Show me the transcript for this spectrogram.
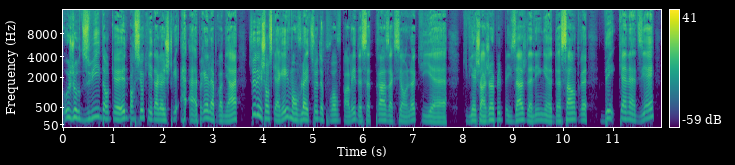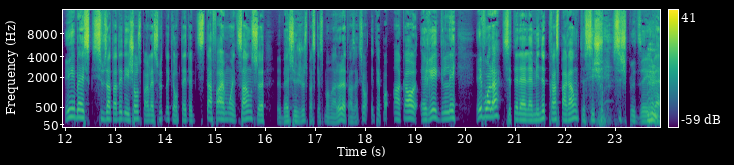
aujourd'hui. Donc, une portion qui est enregistrée après la première. C'est des choses qui arrivent, mais on voulait être sûr de pouvoir vous parler de cette transaction-là qui, qui vient changer un peu le paysage de la ligne de centre des Canadiens. Et ben, si vous entendez des choses par la suite là, qui ont peut-être une petite affaire moins de sens, euh, ben, c'est juste parce qu'à ce moment-là, la transaction n'était pas encore réglée. Et voilà, c'était la, la minute transparente, si je, si je peux dire.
